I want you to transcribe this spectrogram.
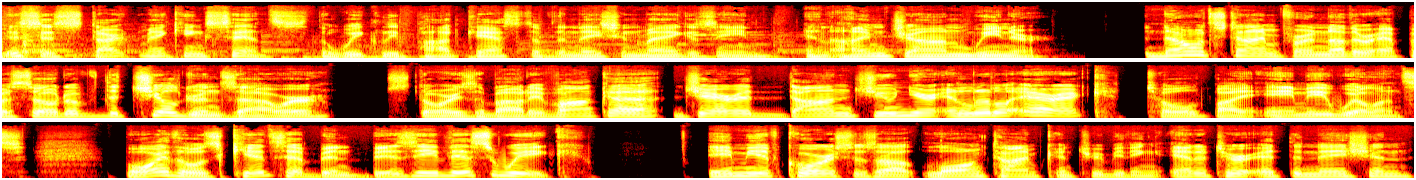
This is Start Making Sense, the weekly podcast of The Nation magazine, and I'm Jon Wiener. Now it's time for another episode of The Children's Hour stories about Ivanka, Jared, Don Jr., and little Eric, told by Amy Wilentz. Boy, those kids have been busy this week. Amy, of course, is a longtime contributing editor at The Nation.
